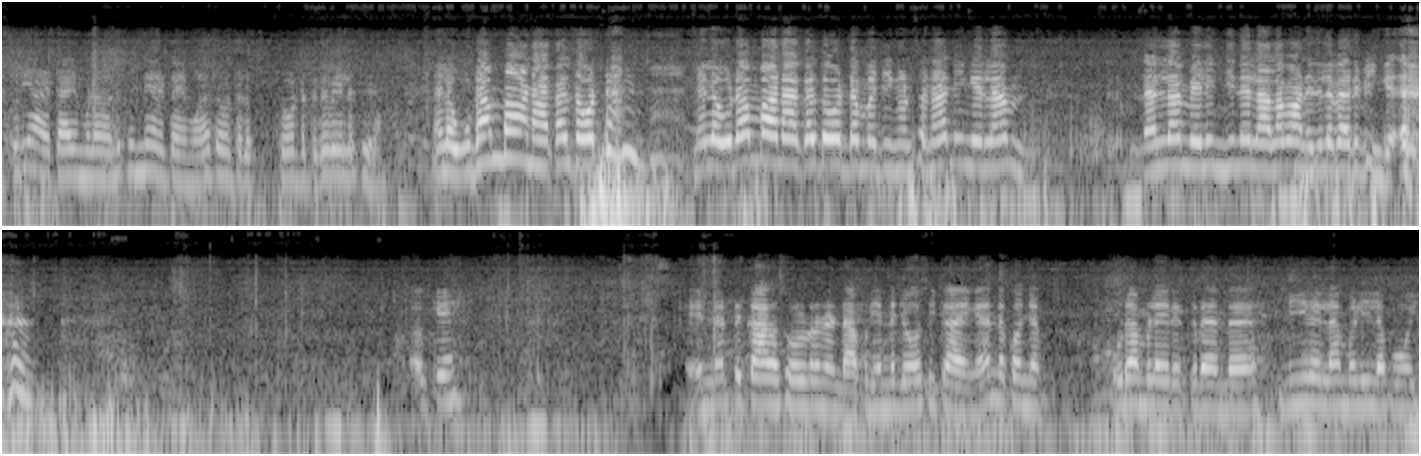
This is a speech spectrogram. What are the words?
இப்படியான டைமில் வந்து பின்னேற டைமில் தோட்ட தோட்டத்துக்கு வேலை செய்யலாம். நல்ல உடம்பானாக்கள் தோட்டம். நல்ல உடம்பானாக்கள் தோட்டம் வச்சிங்கன்னு சொன்னால் நீங்கள் எல்லாம் நல்லா மெலிஞ்சி நல்ல அளவான இதில் வருவீங்க. ஓகே என்னத்துக்காக சொல்கிறேன்டா அப்படி என்ன யோசிக்காதீங்க. இந்த கொஞ்சம் உடம்புல இருக்கிற அந்த நீரெல்லாம் வெளியில் போய்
